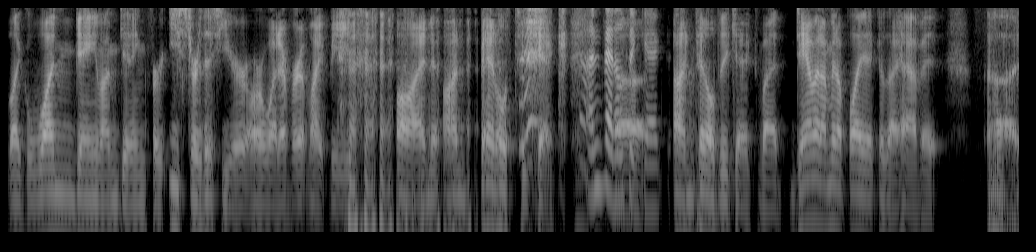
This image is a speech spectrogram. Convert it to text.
like one game I'm getting for Easter this year or whatever it might be on on penalty kick On penalty Uh, kick. on penalty kick. But damn it, I'm gonna play it because I have it. Uh,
